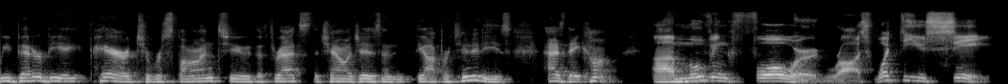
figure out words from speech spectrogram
we better be prepared to respond to the threats, the challenges, and the opportunities as they come. Uh, moving forward, Ross, what do you see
